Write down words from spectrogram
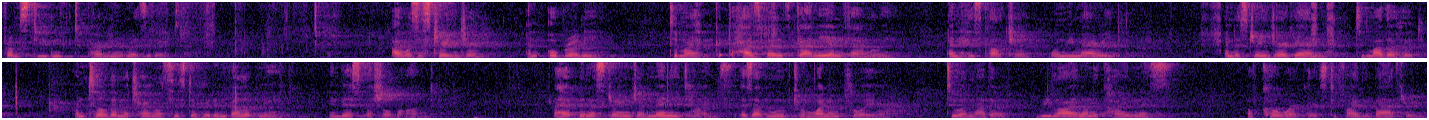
from student to permanent resident. I was a stranger, an Obroni, to my husband's Ghanaian family and his culture when we married, and a stranger again to motherhood until the maternal sisterhood enveloped me in their special bond. I have been a stranger many times as I've moved from one employer to another, relying on the kindness of coworkers to find the bathroom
